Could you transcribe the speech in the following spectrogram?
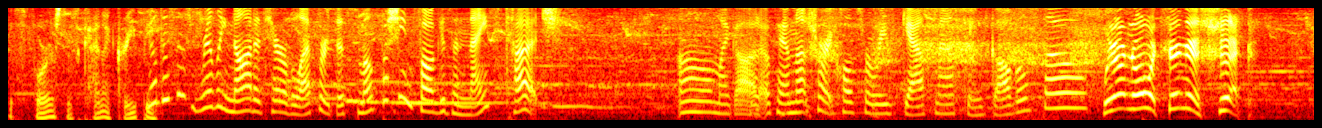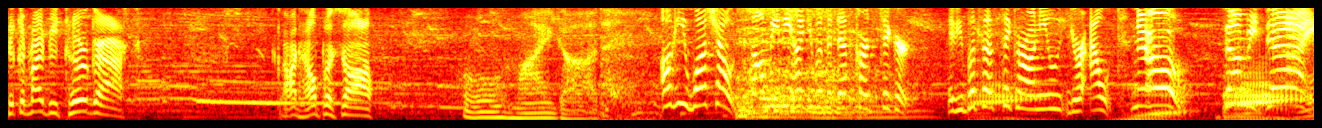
This forest is kind of creepy. No, this is really not a terrible effort. The smoke machine fog is a nice touch. Oh my god. Okay, I'm not sure it calls for Ray's gas mask and goggles, though. We don't know what's in this shit. Think it might be tear gas. God help us all. Oh my God. Augie, watch out! Zombie behind you with a death card sticker. If he puts that sticker on you, you're out. No! Zombie die!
